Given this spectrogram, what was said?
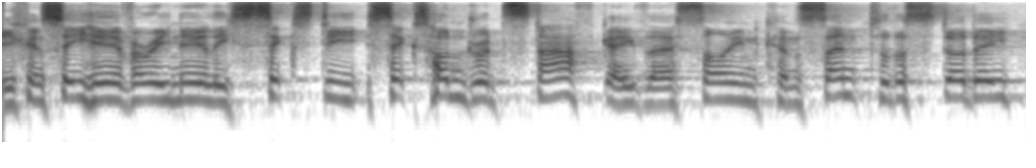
You can see here very nearly 60, 600 staff gave their signed consent to the study.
